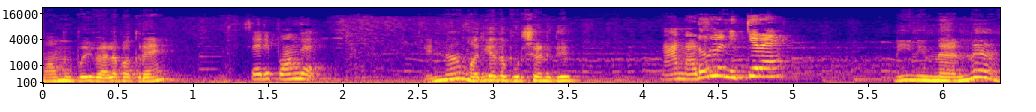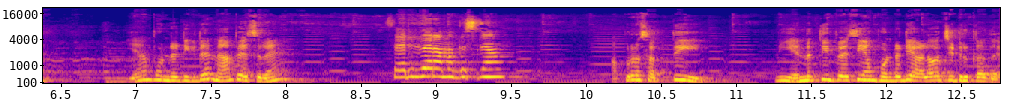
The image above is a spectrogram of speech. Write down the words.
மாமா போய் வேலை பார்க்குறேன். சரி போங்க. என்ன மரியாதை புருஷனுக்கு? நான் நடுவில் நிற்கிறேன் நீ நின்ன என்ன? ஏன் பொண்டாட்டிக்கிட்ட நான் பேசுறேன். சரிதான் ராமகிருஷ்ணா. அப்புறம் சக்தி நீ என்னத்தையும் பேசி என் பொண்டாட்டி அள வச்சிட்டு இருக்காத.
